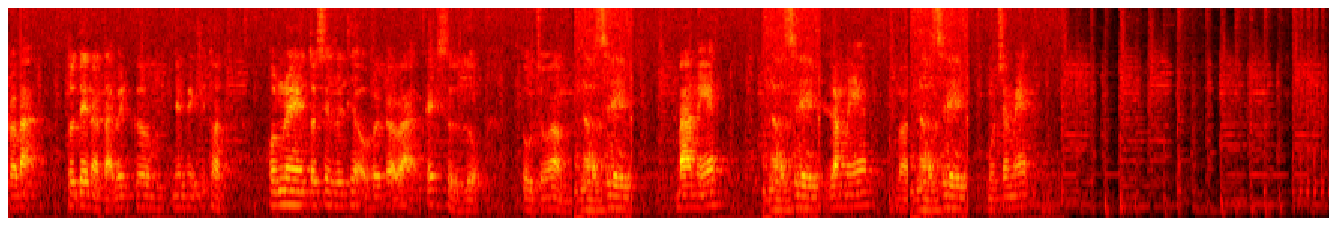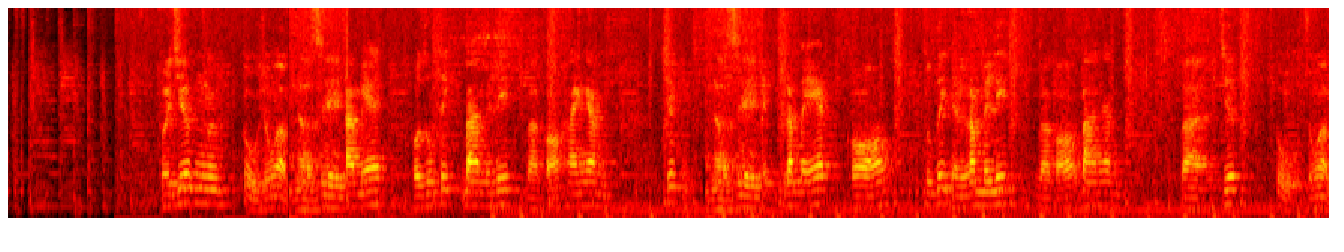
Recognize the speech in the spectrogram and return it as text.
các bạn, tôi tên là Tại Bên Cương, nhân viên kỹ thuật. Hôm nay tôi sẽ giới thiệu với các bạn cách sử dụng tủ chống ẩm NC 30S, NC 50S và NC 100S. Với chiếc tủ chống ẩm NC 30S có dung tích 30 lít và có 2 ngăn. Chiếc NC 50S có dung tích là 50 lít và có 3 ngăn. Và chiếc tủ chống ẩm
